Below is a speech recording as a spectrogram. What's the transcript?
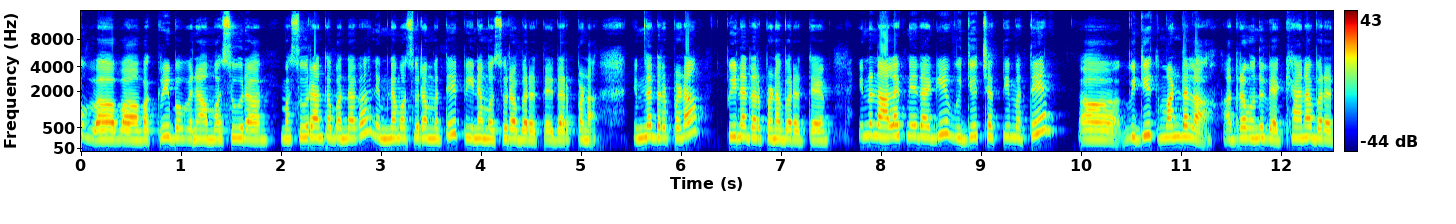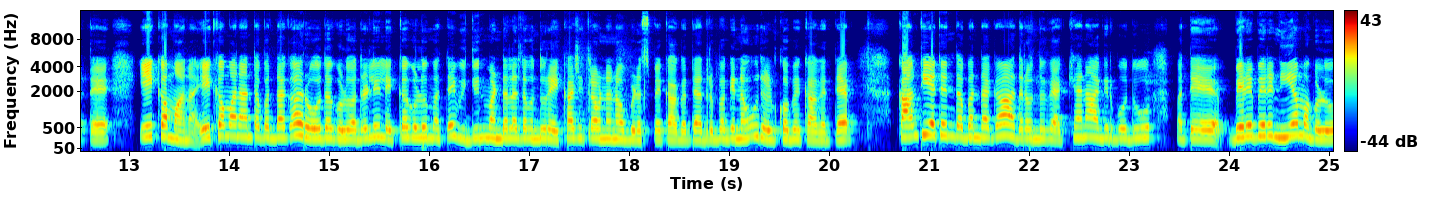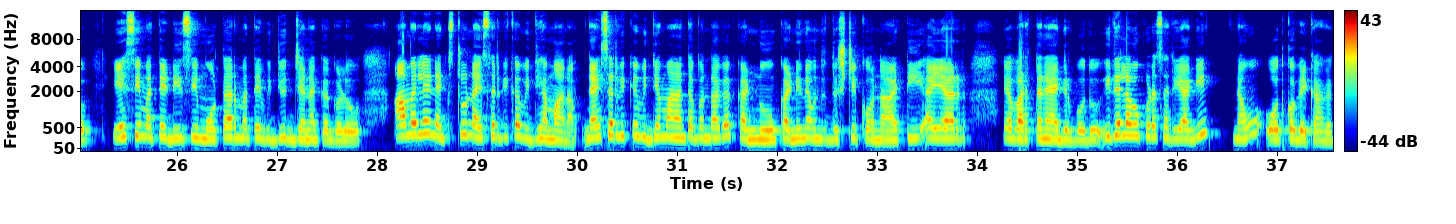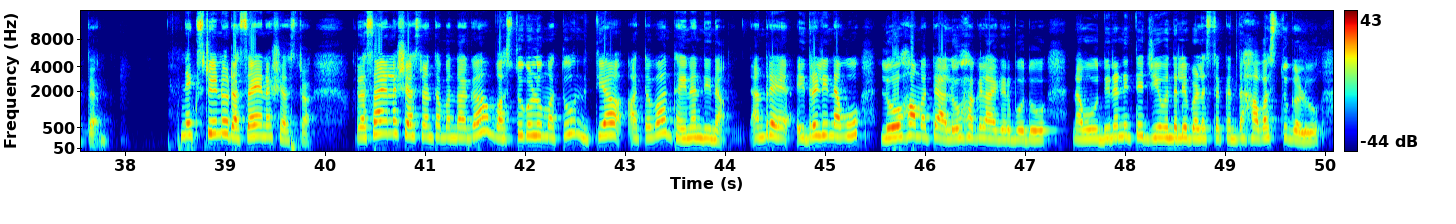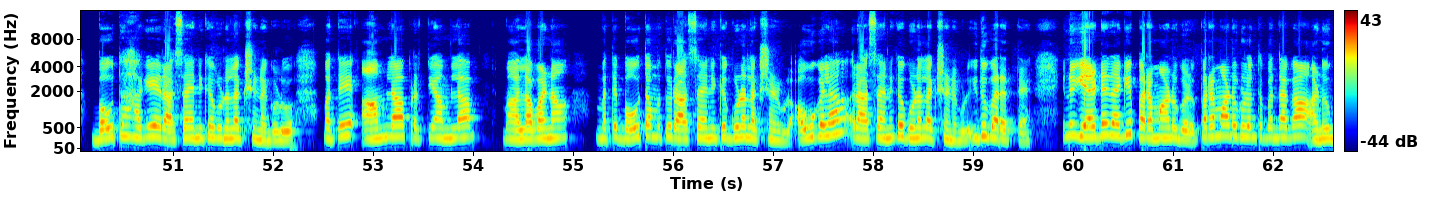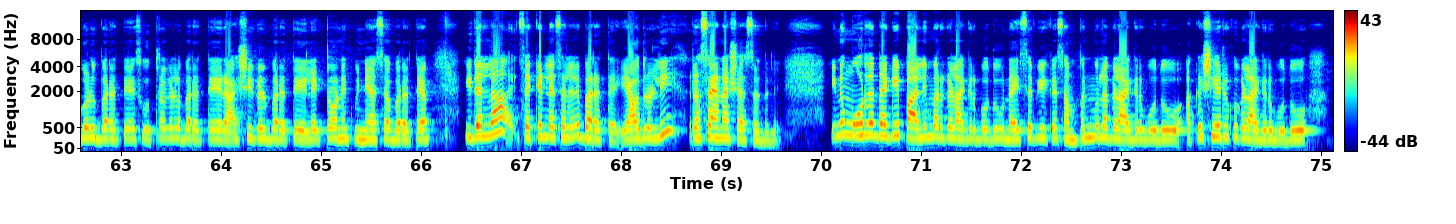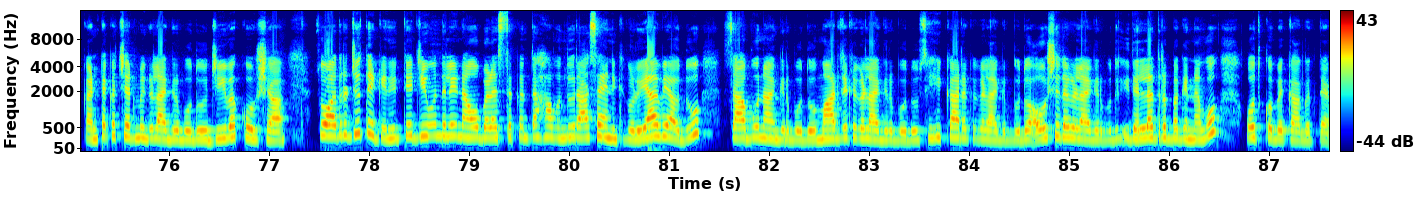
ವಕ್ರೀಭವನ, ಮಸೂರ ಮಸೂರ ಅಂತ ಬಂದಾಗ ನಿಮ್ನ ಮಸೂರ ಮತ್ತು ಪೀನ ಮಸೂರ ಬರುತ್ತೆ, ದರ್ಪಣ. ನಿಮ್ನ ದರ್ಪಣ, ಪೀನ ದರ್ಪಣ ಬರುತ್ತೆ. ಇನ್ನು ನಾಲ್ಕನೇದಾಗಿ ವಿದ್ಯುತ್ ಶಕ್ತಿ ಮತ್ತು ವಿದ್ಯುತ್ ಮಂಡಲ ಅದರ ಒಂದು ವ್ಯಾಖ್ಯಾನ ಬರುತ್ತೆ. ಏಕಮಾನ. ಏಕಮಾನ ಅಂತ ಬಂದಾಗ ರೋಧಗಳು, ಅದರಲ್ಲಿ ಲೆಕ್ಕಗಳು ಮತ್ತು ವಿದ್ಯುತ್ ಮಂಡಲದ ಒಂದು ರೇಖಾಚಿತ್ರವನ್ನು ನಾವು ಬಿಡಿಸ್ಬೇಕಾಗುತ್ತೆ. ಅದ್ರ ಬಗ್ಗೆ ನಾವು ತಿಳ್ಕೊಬೇಕಾಗತ್ತೆ. ಕಾಂತೀಯತೆ ಅಂತ ಬಂದಾಗ ಅದರ ಒಂದು ವ್ಯಾಖ್ಯಾನ ಆಗಿರ್ಬೋದು, ಮತ್ತು ಬೇರೆ ಬೇರೆ ನಿಯಮಗಳು ಎ ಸಿ ಮತ್ತು ಡಿ ಸಿ ಮೋಟಾರ್ ಮತ್ತು ವಿದ್ಯುತ್ ಜನಕಗಳು. ಆಮೇಲೆ ನೆಕ್ಸ್ಟು ನೈಸರ್ಗಿಕ ವಿದ್ಯಮಾನ. ನೈಸರ್ಗಿಕ ವಿದ್ಯಮಾನ ಅಂತ ಬಂದಾಗ ಕಣ್ಣು, ಕಣ್ಣಿನ ಒಂದು ದೃಷ್ಟಿಕೋನ ಟಿ ಐ ಆರ್ ವರ್ತನೆ ಆಗಿರ್ಬೋದು, ಇದೆಲ್ಲವೂ ಕೂಡ ಸರಿಯಾಗಿ ನಾವು ಓದ್ಕೋಬೇಕಾಗತ್ತೆ. ನೆಕ್ಸ್ಟ್ ಏನು? ರಸಾಯನಶಾಸ್ತ್ರ ರಸಾಯನಶಾಸ್ತ್ರ ಅಂತ ಬಂದಾಗ ವಸ್ತುಗಳು ಮತ್ತು ನಿತ್ಯ ಅಥವಾ ದೈನಂದಿನ. ಅಂದರೆ ಇದರಲ್ಲಿ ನಾವು ಲೋಹ ಮತ್ತು ಅಲೋಹಗಳಾಗಿರ್ಬೋದು, ನಾವು ದಿನನಿತ್ಯ ಜೀವನದಲ್ಲಿ ಬಳಸ್ತಕ್ಕಂತಹ ವಸ್ತುಗಳು ಭೌತ ಹಾಗೆ ರಾಸಾಯನಿಕ ಗುಣಲಕ್ಷಣಗಳು, ಮತ್ತು ಆಮ್ಲ, ಪ್ರತ್ಯಾಮ್ಲ ಲವಣ ಮತ್ತು ಭೌತ ಮತ್ತು ರಾಸಾಯನಿಕ ಗುಣಲಕ್ಷಣಗಳು, ಅವುಗಳ ರಾಸಾಯನಿಕ ಗುಣಲಕ್ಷಣಗಳು, ಇದು ಬರುತ್ತೆ. ಇನ್ನು ಎರಡನೇದಾಗಿ ಪರಮಾಣುಗಳು. ಪರಮಾಣುಗಳು ಅಂತ ಬಂದಾಗ ಅಣುಗಳು ಬರುತ್ತೆ, ಸೂತ್ರಗಳು ಬರುತ್ತೆ, ರಾಶಿಗಳು ಬರುತ್ತೆ ಎಲೆಕ್ಟ್ರಾನಿಕ್ ವಿನ್ಯಾಸ ಬರುತ್ತೆ. ಇದೆಲ್ಲ ಸೆಕೆಂಡ್ ಲೆಸನಲ್ಲಿ ಬರುತ್ತೆ, ಯಾವುದರಲ್ಲಿ? ರಸಾಯನಶಾಸ್ತ್ರದಲ್ಲಿ. ಇನ್ನು ಮೂರನೇದಾಗಿ ಪಾಲಿಮರ್ಗಳಾಗಿರ್ಬೋದು, ನೈಸರ್ಗಿಕ ಸಂಪನ್ಮೂಲಗಳಾಗಿರ್ಬೋದು, ಅಕಶೇರುಕಗಳಾಗಿರ್ಬೋದು ಕಂಟಕ ಚರ್ಮಿಗಳಾಗಿರ್ಬೋದು ಜೀವಕೋಶ. ಸೊ ಅದರ ಜೊತೆಗೆ ನಿತ್ಯ ಜೀವನದಲ್ಲಿ ನಾವು ಬಳಸ್ತಕ್ಕಂತಹ ಒಂದು ರಾಸಾಯನಿಕಗಳು ಯಾವ್ಯಾವುದು? ಸಾಬೂನ್ ಆಗಿರ್ಬೋದು ಮಾರ್ಜಕಗಳಾಗಿರ್ಬೋದು, ಸಿಹಿಕಾರಕಗಳಾಗಿರ್ಬೋದು ಔಷಧಗಳಾಗಿರ್ಬೋದು ಇದೆಲ್ಲದ್ರ ಬಗ್ಗೆ ನಾವು ಓದ್ಕೋಬೇಕಾಗುತ್ತೆ.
